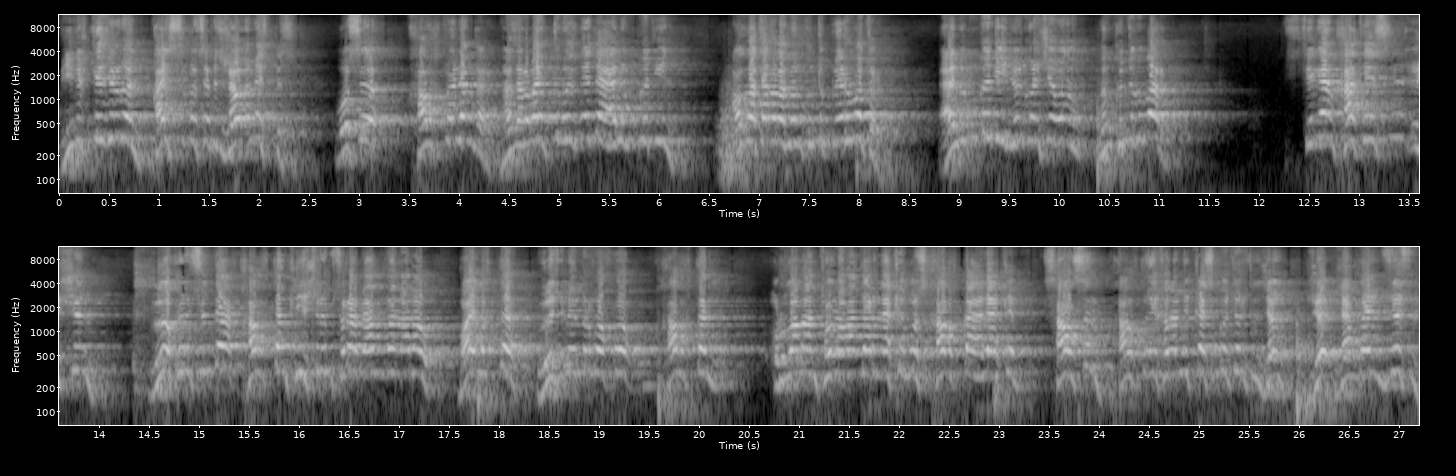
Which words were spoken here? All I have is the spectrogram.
билікте жүрген қайсысы болса біз жау емеспіз. Осы халықты ойлаңдар назарбаевтың өзіне де әлі күнге дейін алла тағала мүмкіндік беріп отыр әлі күнге дейін өлгенше оның мүмкіндігі бар істеген қатесі үшін өкінішін де халықтан кешірім сұрап алған анау байлықты өзімен бір халықтан ұрлаған тонағандарын әкеп осы халыққа әлі әкеп салсын халықтың экономикасын көтерсін жа- жа- жағдайын түзесін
